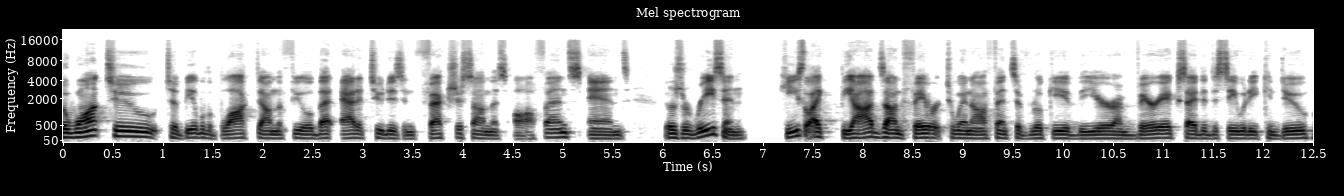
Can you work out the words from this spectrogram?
the want to to be able to block down the field, that attitude is infectious on this offense. And there's a reason he's like the odds on favorite to win offensive rookie of the year. I'm very excited to see what he can do.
